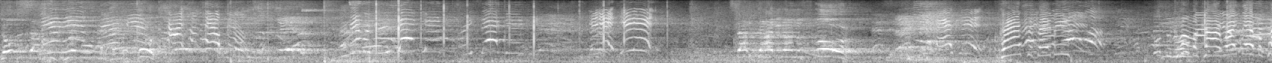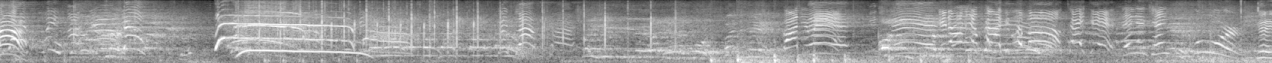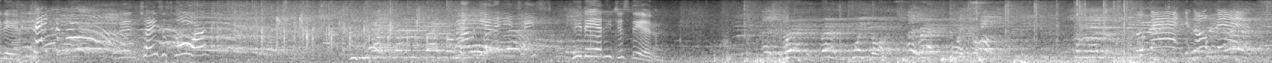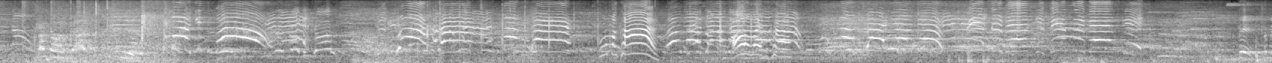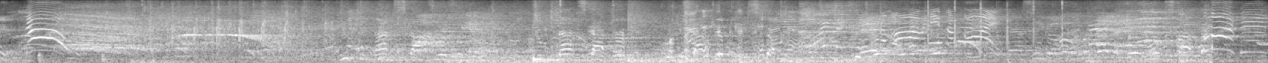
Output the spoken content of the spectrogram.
Don't stop the dribble and have force. Come help him. Remember, three seconds. Three seconds. Get it, get it. Stop diving on the floor. Pass it. Pass it, baby. Go to the Come on, hoop. Makai. Right there, Makai. Please, uh, shoot. Good job, Makai. Find your man. Get on him, Kai. Get the ball. Take it. They didn't change the score. Yeah, they did. Take the ball. They didn't change the score. You cannot turn your back on the Mama, yeah, they didn't change the score. He did. He just did. Bradley, Bradley, point guard. Bradley, point guard. Move back. Get open. No. Come on, guys. Come on, get the ball. Get it. Come on, Kai. Come on, Kai. Come on, Makai. Go, go, go, go. Oh, wait, Kai. Come on, Kai. Down, down. Beat him to the basket. Beat him to the basket. Ben, come here. No. You cannot stop dribbling. Do not stop dribbling. If you stop dribbling, you're stuck. Come on, we need some points. Stop. Come on, Ben.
